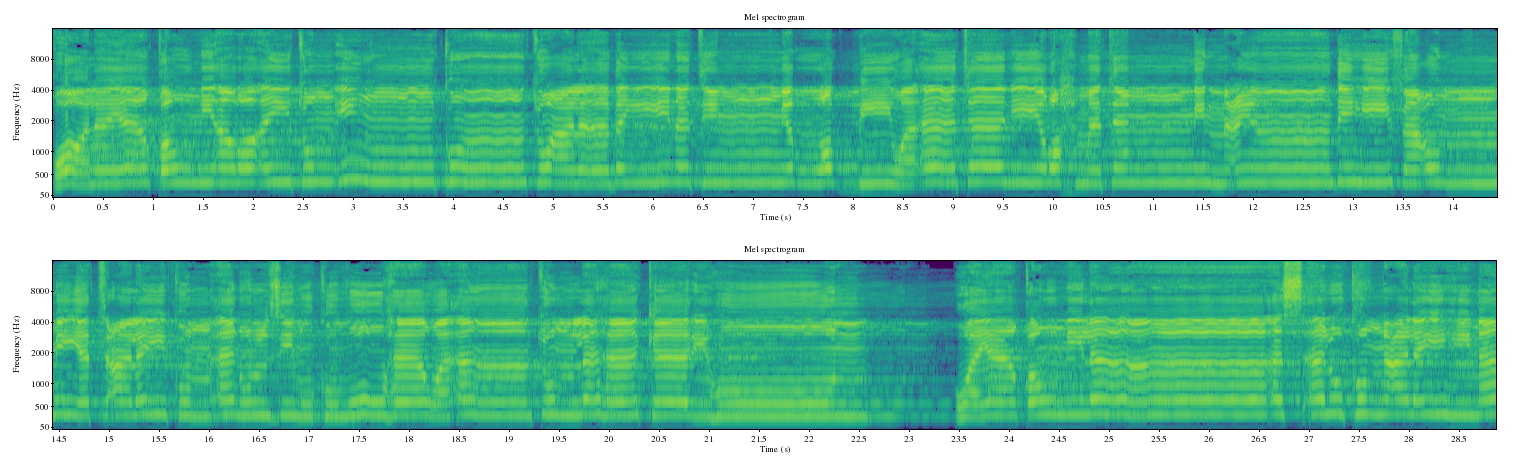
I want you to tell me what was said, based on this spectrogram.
قال يا قوم أرأيتم إن كنت على بينة من ربي وآتاني رحمة من عنده فعميت عليكم أنلزمكموها وأنتم لها كارهون ويا قوم لا أسألكم عليه مالا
